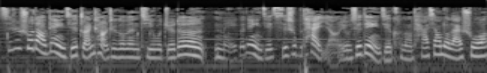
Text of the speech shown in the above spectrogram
其实说到电影节转场这个问题，我觉得每一个电影节其实不太一样。有些电影节可能它相对来说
